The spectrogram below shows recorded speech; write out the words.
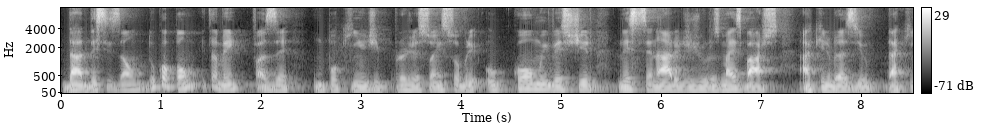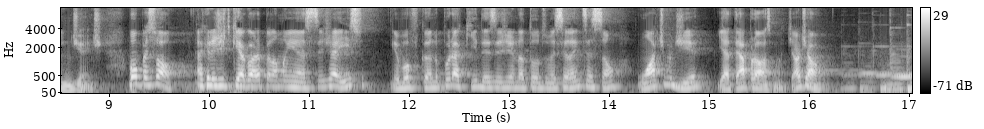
da decisão do Copom e também fazer um pouquinho de projeções sobre o como investir nesse cenário de juros mais baixos aqui no Brasil daqui em diante. Bom, pessoal, acredito que agora pela manhã seja isso. Eu vou ficando por aqui, desejando a todos uma excelente sessão, um ótimo dia e até a próxima. Tchau, tchau.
